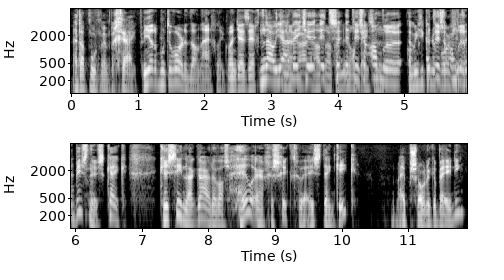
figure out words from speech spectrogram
En dat moet men begrijpen. Wie had het moeten worden dan eigenlijk? Want jij zegt. Nou ja, weet je, het, het is een andere, het is een andere business. Kijk, Christine Lagarde was heel erg geschikt geweest, denk ik. mijn persoonlijke mening,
